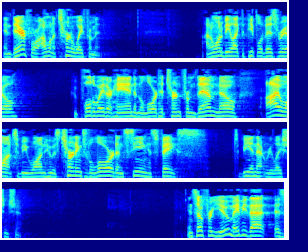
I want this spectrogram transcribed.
And therefore, I want to turn away from it. I don't want to be like the people of Israel who pulled away their hand and the Lord had turned from them. No, I want to be one who is turning to the Lord and seeing his face. to be in that relationship. And so for you, maybe that is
